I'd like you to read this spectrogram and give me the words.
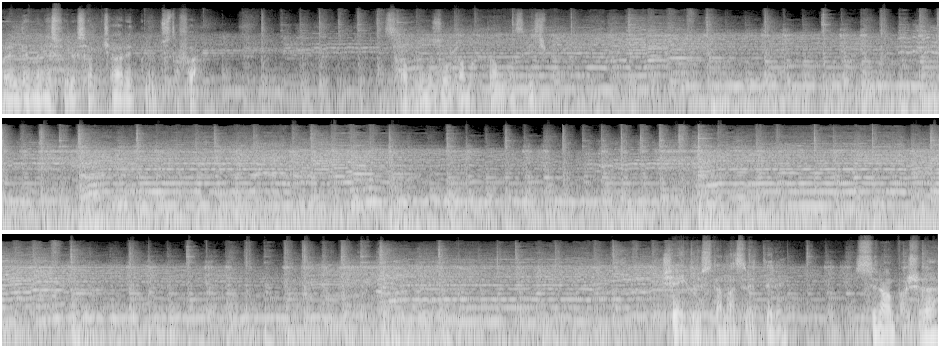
Valideme ne söylesem kâr etmiyor Mustafa. Sabrımı zorlamaktan vazgeçmiyor. Şeyhülislam Hazretleri Sinan Paşa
